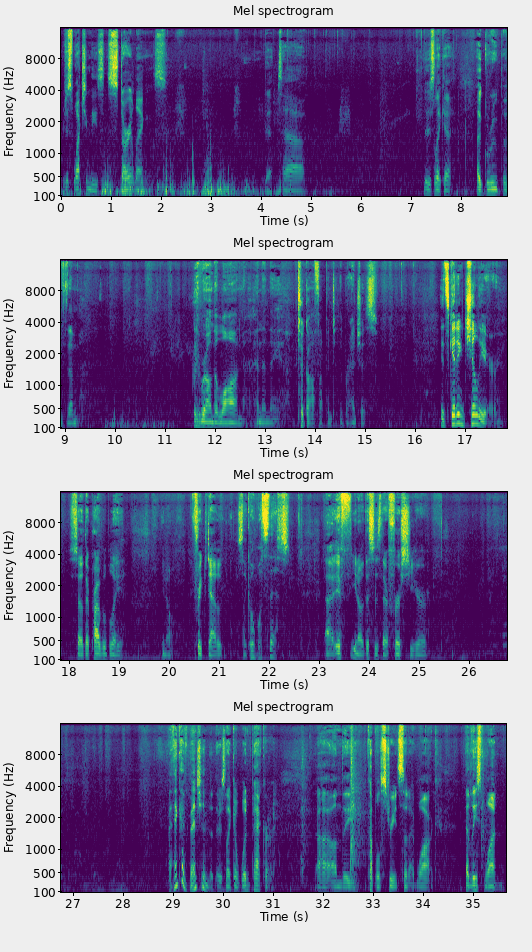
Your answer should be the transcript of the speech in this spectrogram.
I'm just watching these starlings that uh, there's like a, a group of them. They were on the lawn and then they took off up into the branches. It's getting chillier, so they're probably, you know, freaked out. It's like, oh, what's this? Uh, if, you know, this is their first year. I think I've mentioned that there's like a woodpecker uh, on the couple streets that I walk. At least one.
